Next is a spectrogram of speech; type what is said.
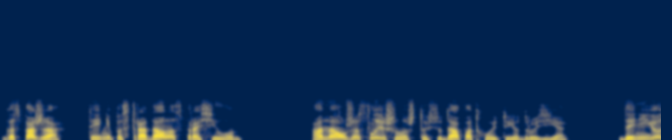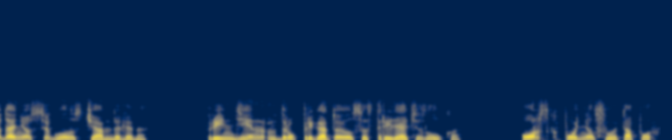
«Госпожа, ты не пострадала?» — спросил он. Она уже слышала, что сюда подходят ее друзья. До нее донесся голос Чандалина. Приндин вдруг приготовился стрелять из лука. Орск поднял свой топор.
